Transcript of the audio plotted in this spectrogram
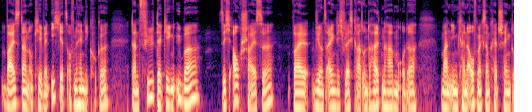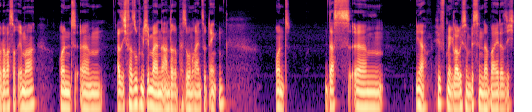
weiß dann, okay, wenn ich jetzt auf ein Handy gucke, dann fühlt der Gegenüber sich auch scheiße, weil wir uns eigentlich vielleicht gerade unterhalten haben oder man ihm keine Aufmerksamkeit schenkt oder was auch immer. Und ähm, also ich versuche mich immer in eine andere Person reinzudenken. Und das ähm, ja, hilft mir, glaube ich, so ein bisschen dabei, dass ich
